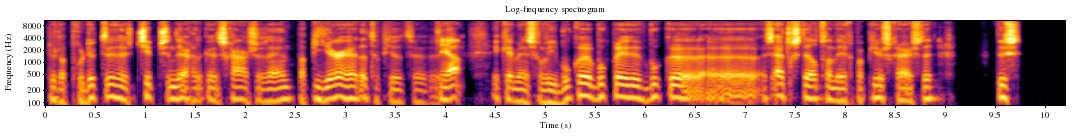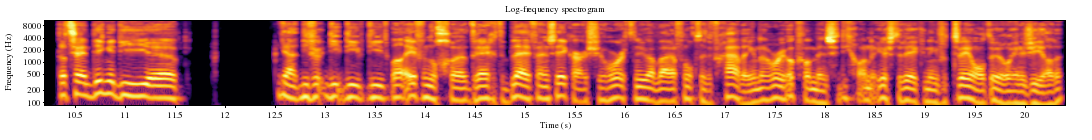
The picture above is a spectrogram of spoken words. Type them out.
Doordat producten, eh, chips en dergelijke schaarser zijn. Papier, hè, dat heb je eh, Ja, ik ken mensen van wie boeken, boeken, boeken eh, is uitgesteld vanwege papierschaarste. Dus dat zijn dingen die, eh, ja, die, die, die, die wel even nog eh, dreigen te blijven. En zeker als je hoort, nu we waren vanochtend in de vergadering, dan hoor je ook van mensen die gewoon de eerste rekening van 200 euro energie hadden.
